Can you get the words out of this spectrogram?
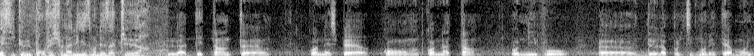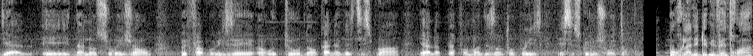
ainsi que le professionnalisme des acteurs. La détente euh, qu'on espère, qu'on attend au niveau euh, de la politique monétaire mondiale et dans notre sous-région peut favoriser un retour donc à l'investissement et à la performance des entreprises et c'est ce que nous souhaitons. Pour l'année 2023,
